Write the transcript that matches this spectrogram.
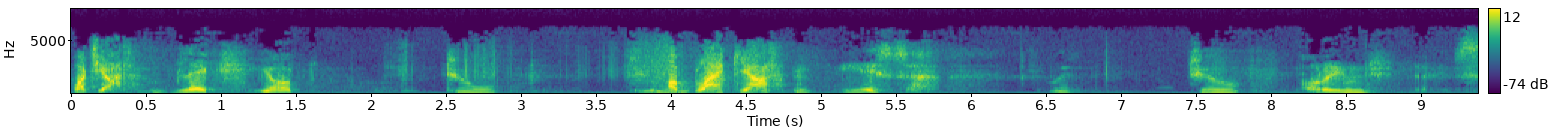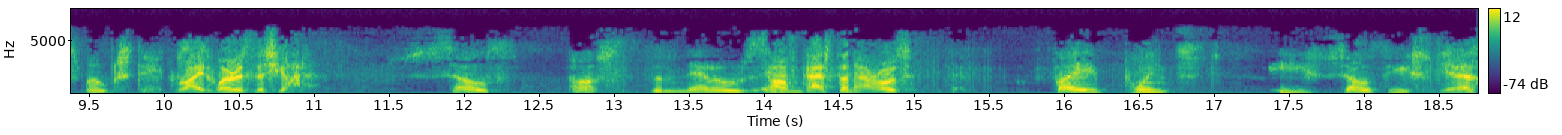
What yacht? Black yacht. Two. A black yacht? Yes, sir. With two orange smokestacks. Right. Where is this yacht? South past the Narrows South and past the Narrows. five points east southeast. Yes.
